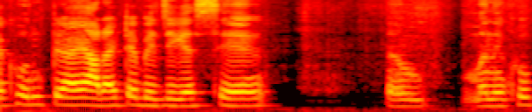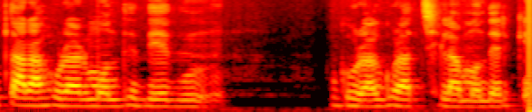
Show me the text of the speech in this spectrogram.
এখন প্রায় আড়াইটা বেজে গেছে। মানে খুব তাড়াহুড়ার মধ্যে দিয়ে ঘোরা ঘোরাচ্ছিলাম ওদেরকে।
